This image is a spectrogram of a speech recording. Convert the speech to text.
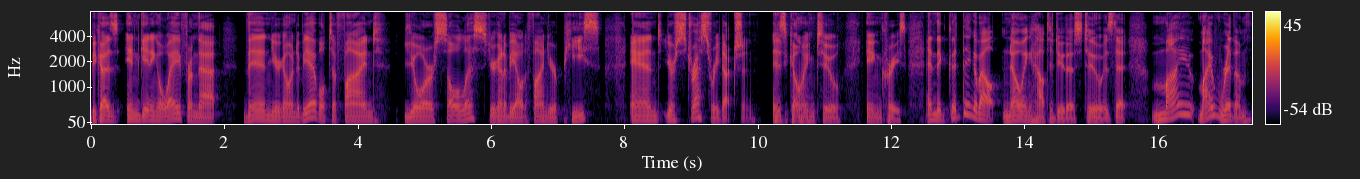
Because in getting away from that, then you're going to be able to find your solace, you're going to be able to find your peace, and your stress reduction is going to increase. And the good thing about knowing how to do this too is that my my rhythm,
